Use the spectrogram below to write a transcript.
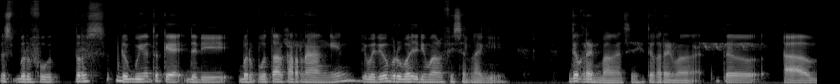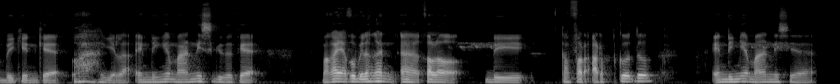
terus berfut terus debunya tuh kayak jadi berputar karena angin tiba-tiba berubah jadi Maleficent lagi. Itu keren banget sih itu keren banget. Itu uh, bikin kayak wah gila endingnya manis gitu kayak. Makanya aku bilang kan uh, kalau di cover artku tuh endingnya manis ya.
